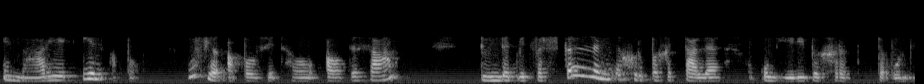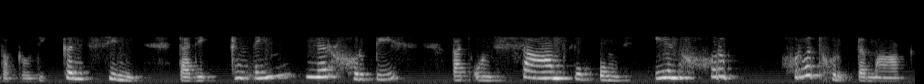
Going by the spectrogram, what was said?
en Marie het 1 appel. Hoeveel appels het hulle altesaam? Doen dit met verskillende groepe getalle om hierdie begrip te ontwikkel. Die kind sien dat die kleiner groepies wat ons saamvoeg om een groep groot groep te maak,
